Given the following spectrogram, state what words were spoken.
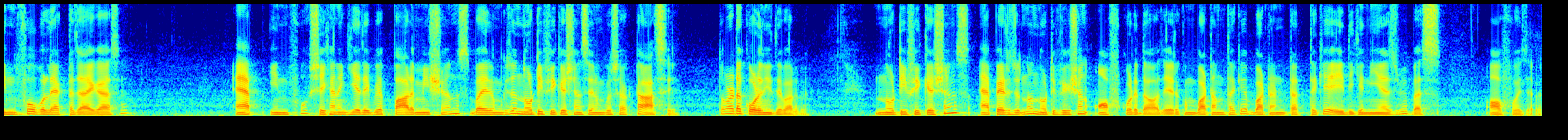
ইনফো বলে একটা জায়গা আছে অ্যাপ ইনফো সেখানে গিয়ে দেখবে পারমিশনস বা এরকম কিছু নোটিফিকেশানস এরকম কিছু একটা আছে। তোমরা এটা করে নিতে পারবে। নোটিফিকেশানস অ্যাপের জন্য নোটিফিকেশান অফ করে দেওয়া যায়। এরকম বাটন থাকে বাটনটার থেকে এইদিকে নিয়ে আসবে, ব্যাস অফ হয়ে যাবে।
